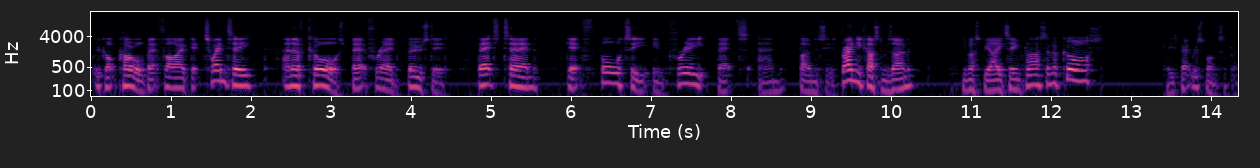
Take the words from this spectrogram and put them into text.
We've got Coral bet 5, get 20. And of course, Betfred boosted. Bet 10, get 40 in free bets and bonuses. Brand new customers only. You must be 18 plus, and of course, please bet responsibly.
